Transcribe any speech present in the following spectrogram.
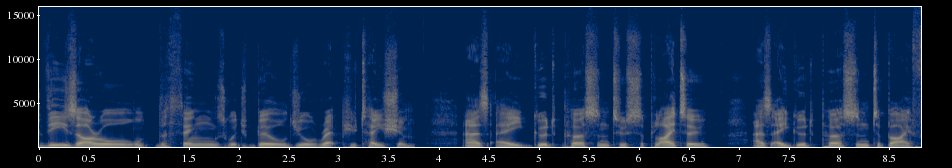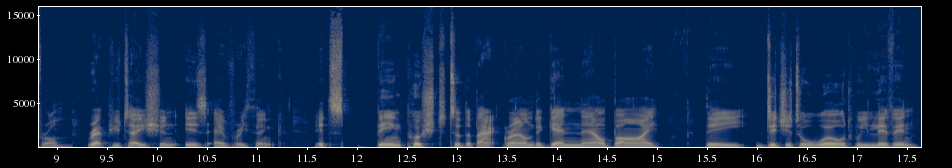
These are all the things which build your reputation as a good person to supply to, as a good person to buy from. Reputation is everything. It's being pushed to the background again now by the digital world we live in,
